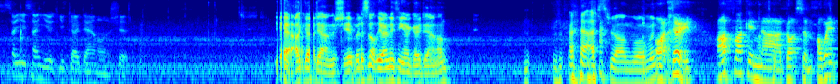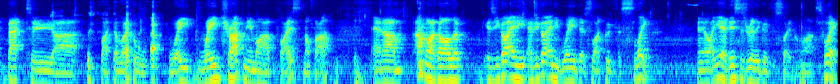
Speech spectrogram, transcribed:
So you're saying you, you'd go down on a ship? yeah, I go down the shit, but it's not the only thing I go down on. a strong woman. Oh, dude, I fucking uh, got some. I went back to uh, like the local weed weed truck near my place, not far, and um, I'm like, oh look, is you got any? Have you got any weed that's like good for sleep? And they're like, yeah, this is really good for sleep. I'm like, sweet.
